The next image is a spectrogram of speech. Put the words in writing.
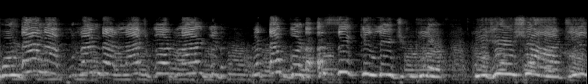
बुलढाणा पुरंदर राजगड रायगड प्रतापगड असे किल्ले जिंकले विजय शहाजी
